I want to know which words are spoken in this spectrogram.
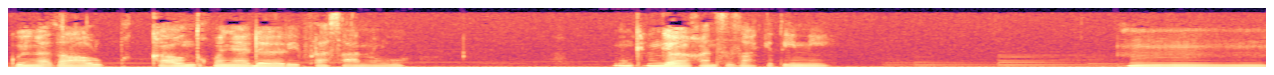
gue gak terlalu peka untuk menyadari perasaan lo, mungkin gak akan sesakit ini. Hmm,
